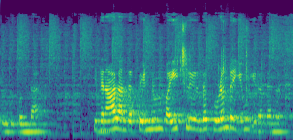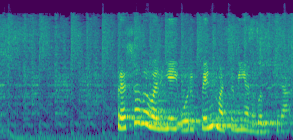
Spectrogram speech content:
செய்து கொண்டார். இதனால் அந்த பெண்ணும் வயிற்றில் இருந்த குழந்தையும் இறந்தனர். பிரசவ வலியை ஒரு பெண் மட்டுமே அனுபவிக்கிறார்.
